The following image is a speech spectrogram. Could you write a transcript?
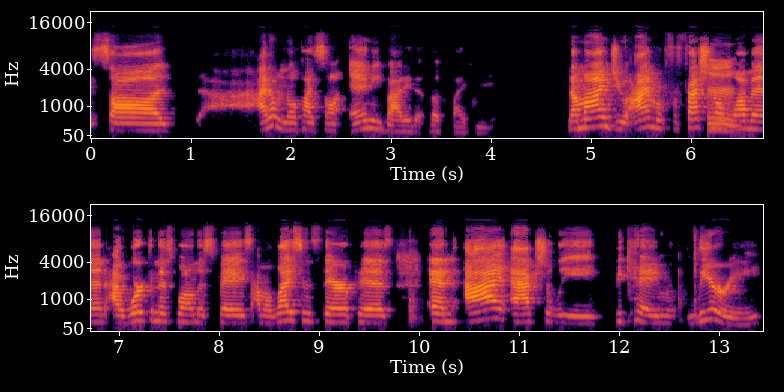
saw I don't know if I saw anybody that looked like me. Now, mind you, I'm a professional mm. woman. I work in this wellness space. I'm a licensed therapist. And I actually became leery,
